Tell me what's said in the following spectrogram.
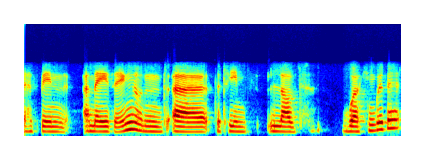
has been amazing and uh, the teams loved working with it.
